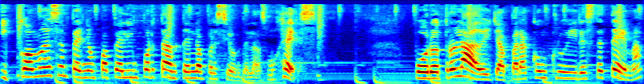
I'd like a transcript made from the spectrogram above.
y cómo desempeña un papel importante en la opresión de las mujeres. Por otro lado, y ya para concluir este tema,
